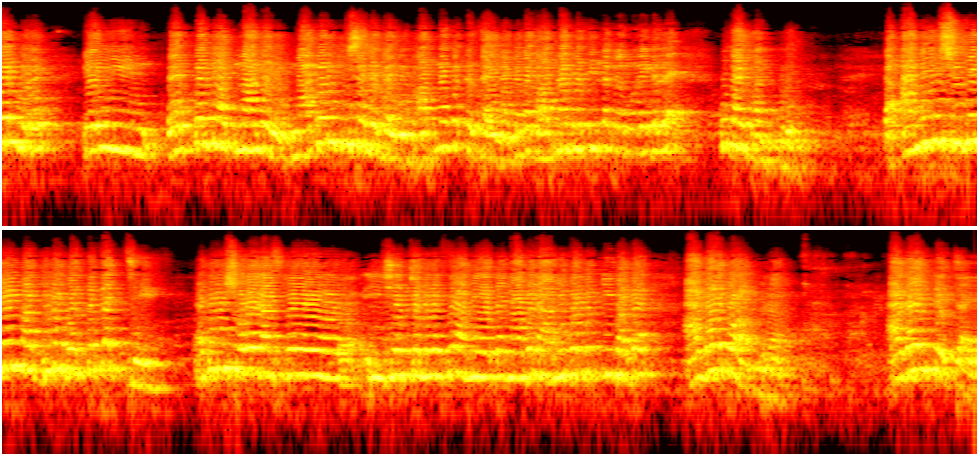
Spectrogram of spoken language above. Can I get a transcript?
বলব এই ঐক্যমত নাগরিক নাগরিক হিসাবে বলব, ভাবনা করতে চাই না কেন ভাবনা করে চিন্তা করে মরে গেলে কোথায় থাকব? তা আমি সুযোগের মাধ্যমে বলতে চাচ্ছি, এখন সবাই রাষ্ট্র হিসেব চলে গেছে, আমি এটা না বলে আমি বলব কীভাবে আগাবো আমরা? আগাইতে চাই।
